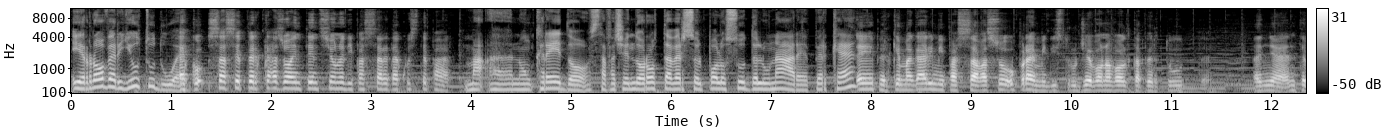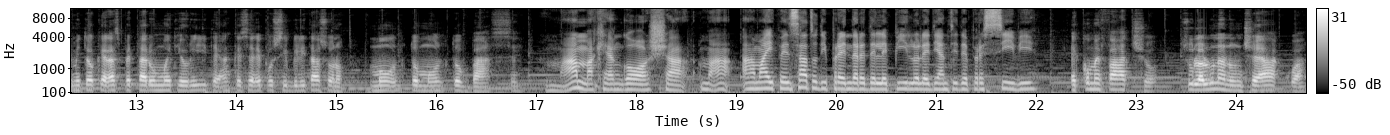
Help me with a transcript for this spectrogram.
il rover U-22. Ecco, sa se per caso ha intenzione di passare da queste parti? Ma eh, non credo, sta facendo rotta verso il polo sud lunare, perché? Eh, perché magari mi passava sopra e mi distruggeva una volta per tutte. E niente, mi toccherà aspettare un meteorite, anche se le possibilità sono molto molto basse. Mamma che angoscia! Ma ha mai pensato di prendere delle pillole di antidepressivi? E come faccio? Sulla Luna non c'è acqua.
